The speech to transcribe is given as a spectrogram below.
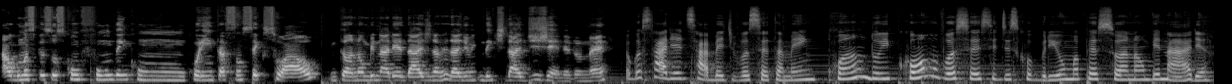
algumas pessoas confundem com, com orientação sexual. Então a não binariedade, na verdade, é uma identidade de gênero, né? Eu gostaria de saber de você também quando e como você se descobriu uma pessoa não binária.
